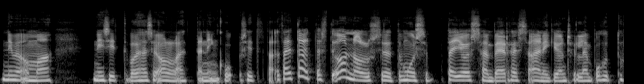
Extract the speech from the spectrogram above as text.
nimenomaan. Niin sitten voihan se olla, että niin kuin sit, tai toivottavasti on ollut sillä, että muissa tai joissain perheissä ainakin on silleen puhuttu.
